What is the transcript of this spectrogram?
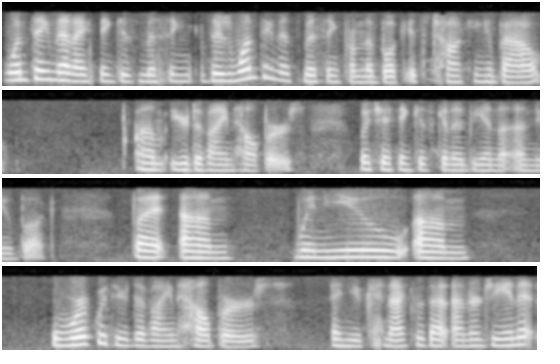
one thing that I think is missing, if there's one thing that's missing from the book, it's talking about um, your divine helpers, which I think is going to be in a, new book. But um, when you um, work with your divine helpers and you connect with that energy and it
